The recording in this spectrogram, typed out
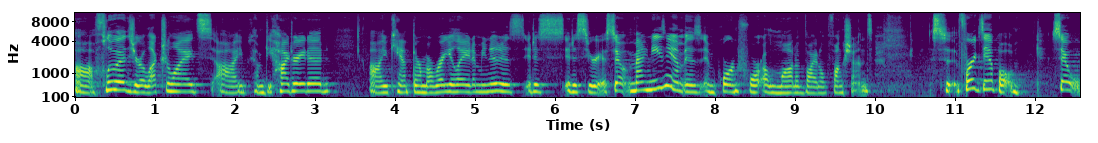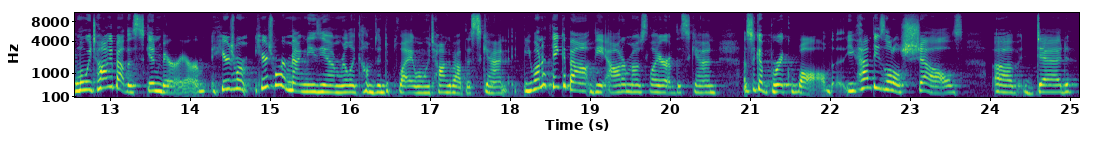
uh, fluids, your electrolytes, uh, you become dehydrated. Uh, you can't thermoregulate. I mean, it is it is it is serious. So magnesium is important for a lot of vital functions. So, for example, so when we talk about the skin barrier, here's where here's where magnesium really comes into play when we talk about the skin. You want to think about the outermost layer of the skin as like a brick wall. You have these little shells of dead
